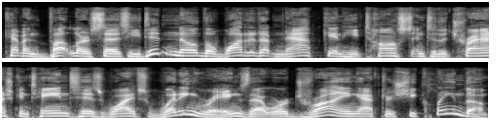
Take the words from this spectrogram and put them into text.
Kevin Butler says he didn't know the wadded up napkin he tossed into the trash contained his wife's wedding rings that were drying after she cleaned them.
